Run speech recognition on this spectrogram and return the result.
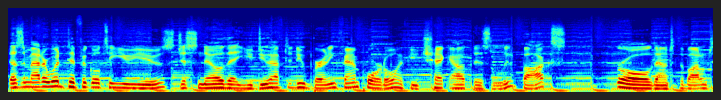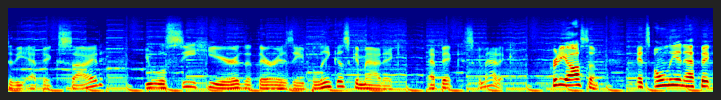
doesn't matter what difficulty you use, just know that you do have to do Burning Fam portal. If you check out this loot box, scroll down to the bottom to the epic side, you will see here that there is a Blinka schematic, epic schematic. Pretty awesome. It's only an epic,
